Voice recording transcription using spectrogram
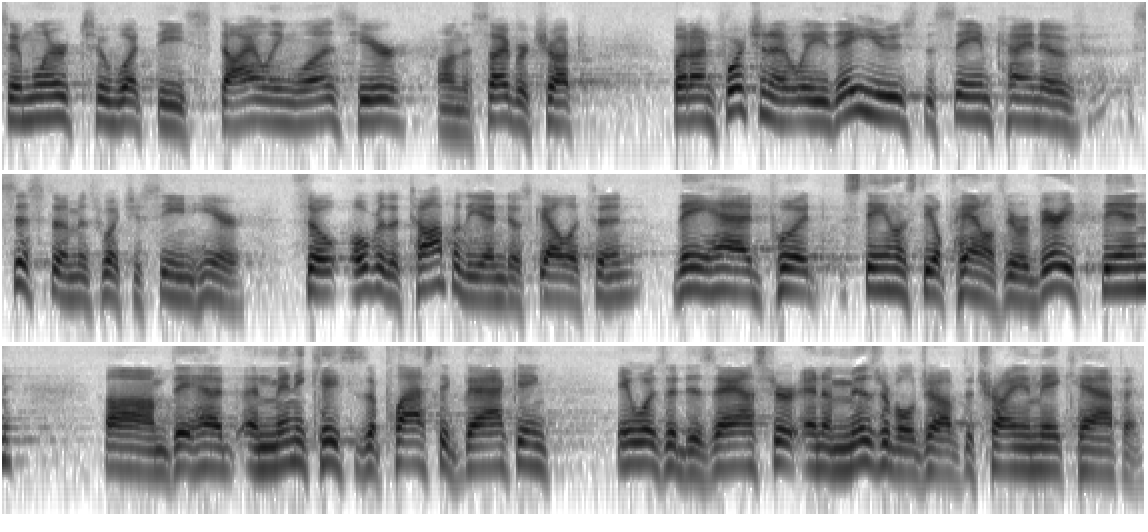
similar to what the styling was here on the Cybertruck, but unfortunately they used the same kind of system as what you've seen here. So over the top of the endoskeleton, they had put stainless steel panels. They were very thin. Um, they had, in many cases, a plastic backing. It was a disaster and a miserable job to try and make happen.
